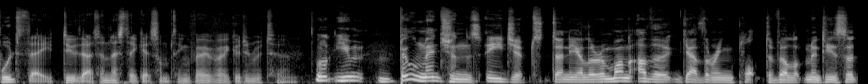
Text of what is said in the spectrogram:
would they do that unless they get something very very good in return? Well, you Bill mentions Egypt, Daniella, and one other gathering plot development is that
